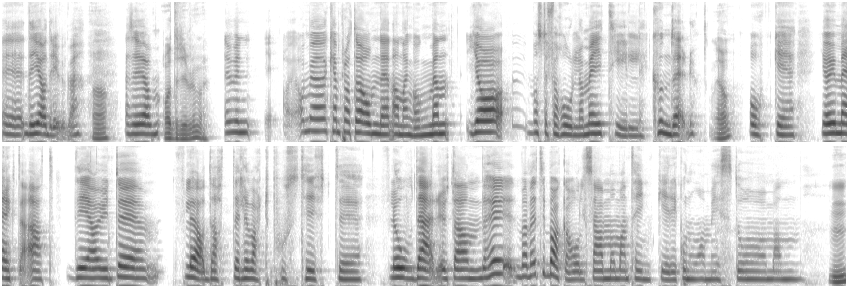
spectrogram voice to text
eh, det jag driver med. Ja. Alltså jag, Vad driver du med? Men, om jag kan prata om det en annan gång, men jag måste förhålla mig till kunder. Ja. Och eh, jag har ju märkt att det har ju inte flödat eller varit positivt flow där, utan det man är tillbakahållsam och man tänker ekonomiskt och man, Mm.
